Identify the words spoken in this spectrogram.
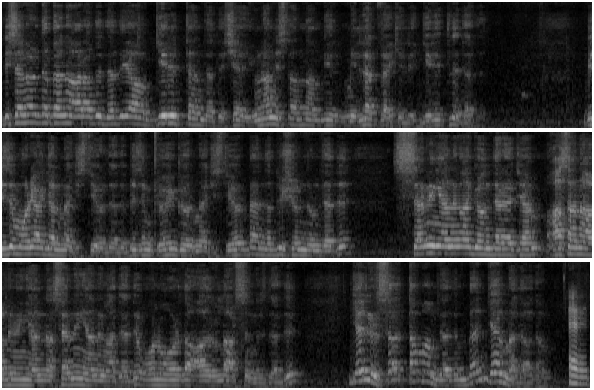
bir sefer de beni aradı dedi ya Girit'ten dedi şey Yunanistan'dan bir milletvekili Giritli dedi. Bizim oraya gelmek istiyor dedi. Bizim köyü görmek istiyor. Ben de düşündüm dedi. Senin yanına göndereceğim. Hasan abinin yanına, senin yanına dedi. Onu orada ağırlarsınız dedi. Gelirse tamam dedim ben. Gelmedi adam. Evet.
